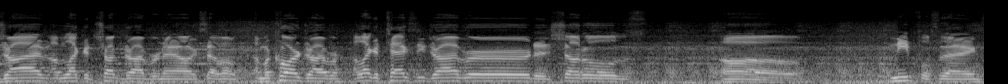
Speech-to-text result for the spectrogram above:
drive. I'm like a truck driver now, except I'm, I'm a car driver. I like a taxi driver that shuttles uh, needful things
